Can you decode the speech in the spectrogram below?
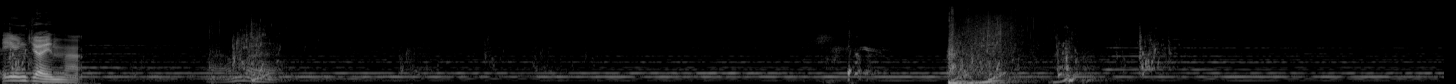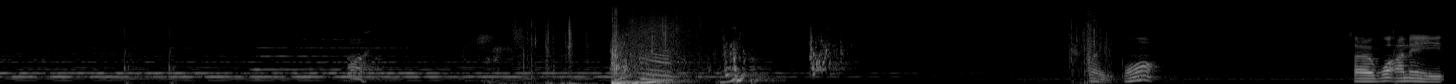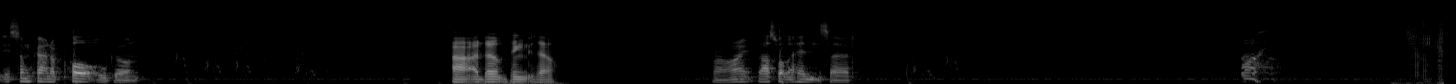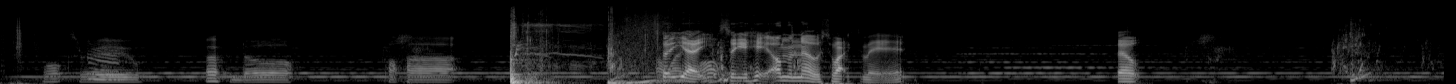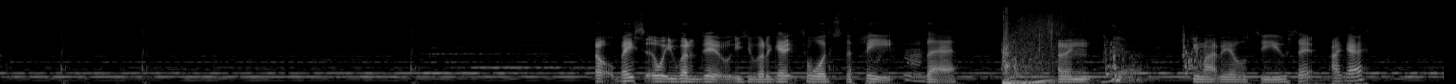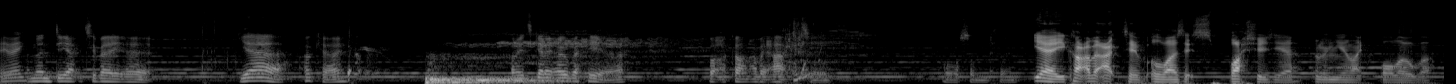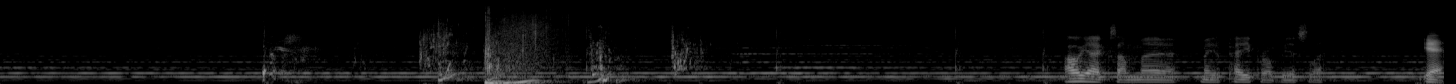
you enjoying that? Wait, what? So what I need is some kind of portal gun. Uh, I don't think so. Right, that's what the hint said. Walk through, open door, pop out. So Oh, yeah, what? so you hit it on the nose to activate it. So basically what you've got to do is you've got to get it towards the feet hmm. there. And then Yeah. you might be able to use it, I guess. Maybe? And then deactivate it. Yeah, okay. I need to get it over here, but I can't have it active. Or something. Yeah, you can't have it active, otherwise it splashes you and then you like fall over. Oh yeah, because I'm uh, made of paper, obviously. Yeah.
